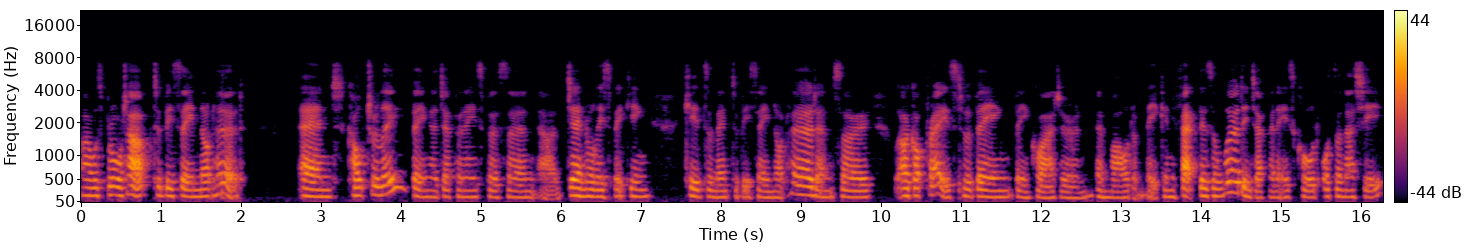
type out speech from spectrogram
I was brought up to be seen, not heard. And culturally, being a Japanese person, uh, generally speaking, kids are meant to be seen, not heard. And so I got praised for being being quieter and, and mild and meek. And in fact, there's a word in Japanese called otonashi,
